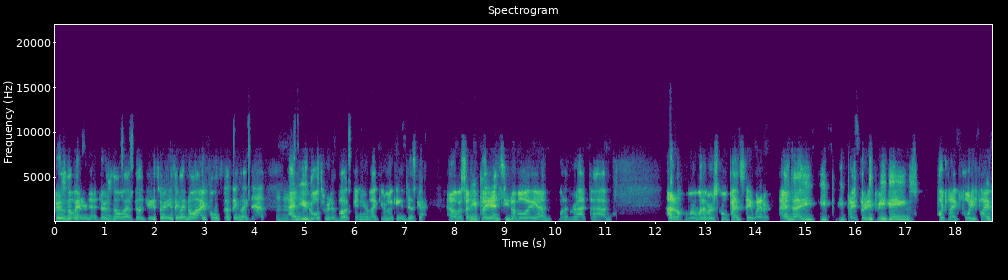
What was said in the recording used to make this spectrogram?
There's no internet. There's no uh, Bill Gates or anything like no iPhones, nothing like that. Mm-hmm. And you go through the book and you're like, you're looking at this guy and all of a sudden he played NCAA and whatever at um, I don't know whatever school, Penn State, whatever, and uh, he, he he played 33 games, put like 45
